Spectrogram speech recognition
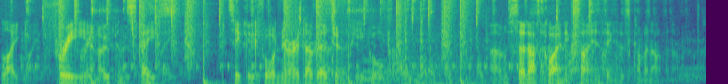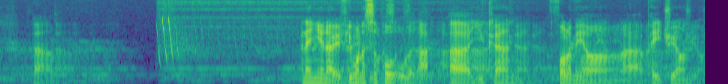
like free and open space, particularly for neurodivergent people. Um, so that's quite an exciting thing that's coming up. Um, and then you know, if you want to support all of that, uh, you can follow me on uh, Patreon.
